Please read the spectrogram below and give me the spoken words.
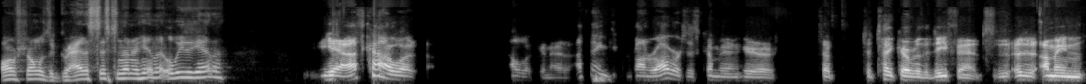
Armstrong was a grad assistant under him at Louisiana. Yeah, that's kind of what I'm looking at. I think Ron Roberts is coming in here to take over the defense. Uh, I mean,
